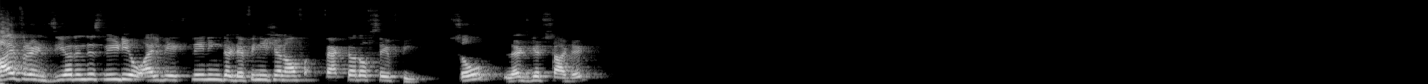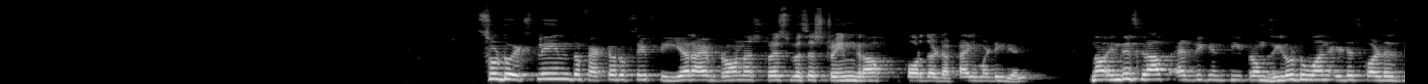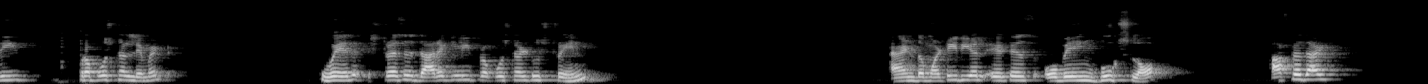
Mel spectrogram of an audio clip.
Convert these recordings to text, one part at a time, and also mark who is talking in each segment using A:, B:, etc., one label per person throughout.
A: Hi friends, here in this video I'll be explaining the definition of factor of safety. So let's get started. So to explain the factor of safety, here I have drawn a stress versus strain graph for the ductile material. Now in this graph as we can see from 0 to 1 it is called as the proportional limit where stress is directly proportional to strain and the material it is obeying Hooke's law. After that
